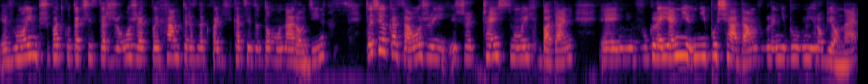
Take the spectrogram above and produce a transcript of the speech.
W moim przypadku tak się zdarzyło, że jak pojechałam teraz na kwalifikację do domu narodzin, to się okazało, że, że część z moich badań y, w ogóle ja nie, nie posiadam, w ogóle nie były mi robione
